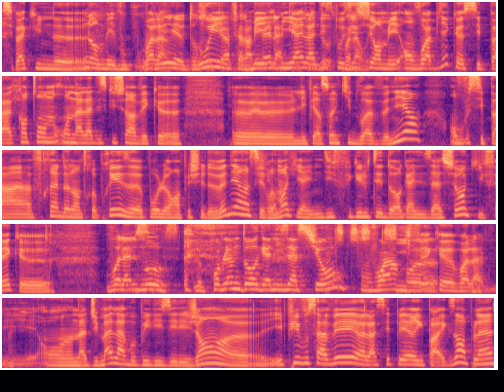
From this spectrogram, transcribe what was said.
c'est pas qu'une. euh, Non, mais vous pouvez, voilà. euh, dans ce oui, cas, faire mais appel à il y a la. Voilà, disposition, mais on voit bien que c'est pas quand on, on a la discussion avec euh, euh, les personnes qui doivent venir, on c'est pas un frein de l'entreprise pour leur empêcher de venir. hein. C'est vraiment qu'il y a une difficulté d'organisation qui fait que Voilà le mot. Le problème d'organisation, pouvoir. qui euh, fait que voilà, les- on a du mal à mobiliser les gens. euh, et puis vous savez, euh, la CPRI par exemple, hein,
